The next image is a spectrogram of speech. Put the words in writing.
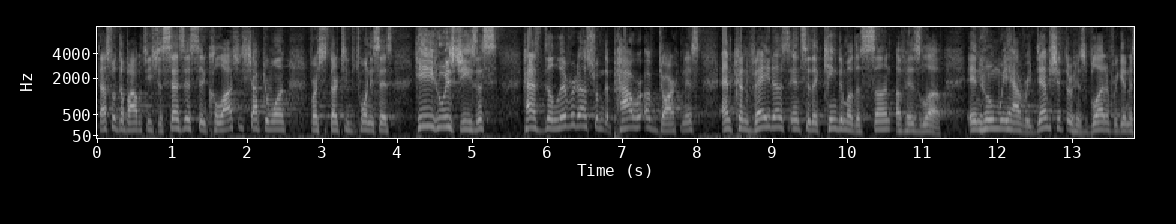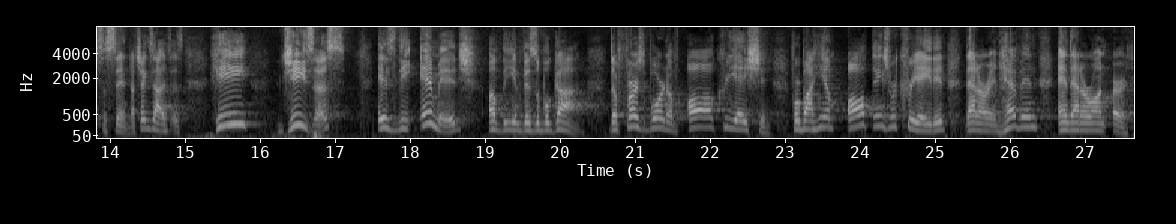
That's what the Bible teaches. It says this in Colossians chapter 1, verses 13 to 20. It says, He who is Jesus has delivered us from the power of darkness and conveyed us into the kingdom of the Son of his love, in whom we have redemption through his blood and forgiveness of sin. Now, check this out. It says, He, Jesus, is the image of the invisible God the firstborn of all creation. For by him all things were created that are in heaven and that are on earth,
